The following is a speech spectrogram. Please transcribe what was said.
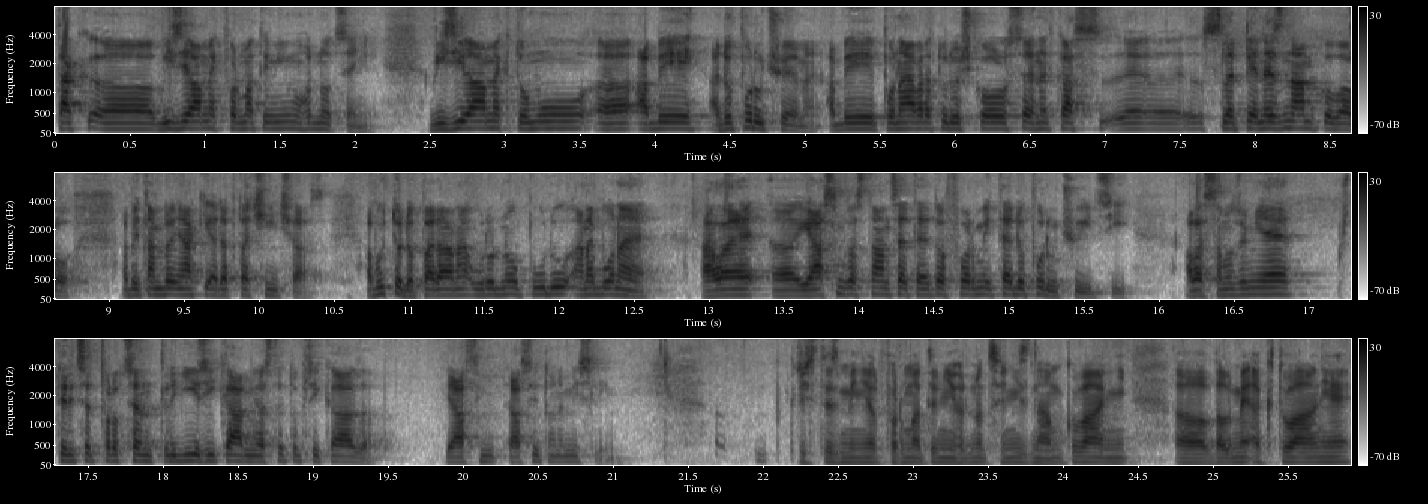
tak vyzýváme k formativnímu hodnocení. Vyzýváme k tomu, aby, a doporučujeme, aby po návratu do škol se hnedka slepě neznámkovalo, aby tam byl nějaký adaptační čas. A buď to dopadá na úrodnou půdu, anebo ne. Ale já jsem zastánce této formy, té doporučující. Ale samozřejmě 40% lidí říká, měl jste to přikázat. Já si, já si to nemyslím. Když jste zmínil formativní hodnocení známkování, eh, velmi aktuálně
